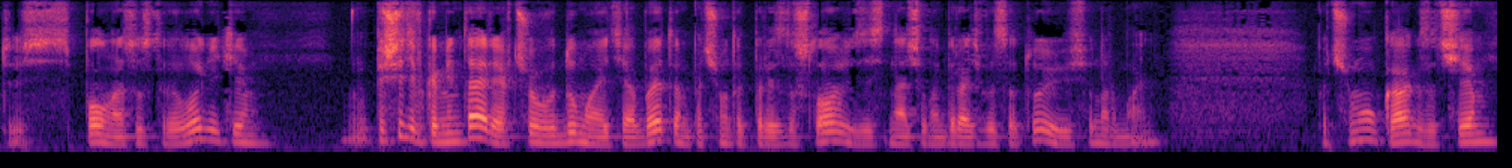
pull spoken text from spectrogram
То есть полное отсутствие логики. Ну, пишите в комментариях, что вы думаете об этом, почему так произошло. Здесь начал набирать высоту и все нормально. Почему, как, зачем.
